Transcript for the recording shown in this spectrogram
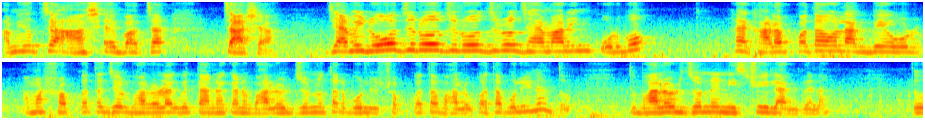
আমি হচ্ছে আশায় বাঁচা চাষা, যে আমি রোজ রোজ রোজ রোজ হ্যামারিং করব। হ্যাঁ খারাপ কথাও লাগবে ওর, আমার সব কথা যে ওর ভালো লাগবে তা না কেন ভালোর জন্য তার বলি, সব কথা ভালো কথা বলি না তো? তো ভালোর জন্য নিশ্চয়ই লাগবে না। তো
